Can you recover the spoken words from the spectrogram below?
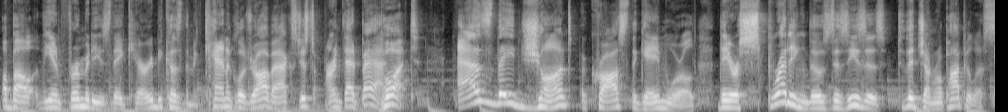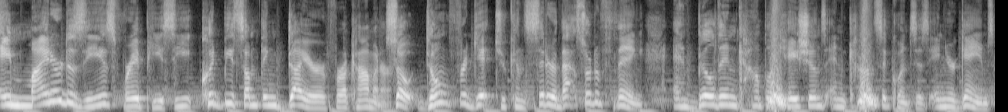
about the infirmities they carry because the mechanical drawbacks just aren't that bad? But as they jaunt across the game world, they are spreading those diseases to the general populace. A minor disease for a PC could be something dire for a commoner. So don't forget to consider that sort of thing and build in complications and consequences in your games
